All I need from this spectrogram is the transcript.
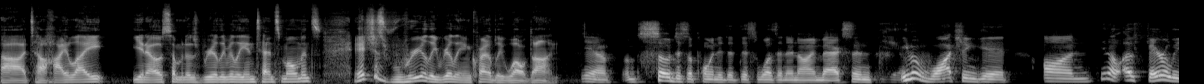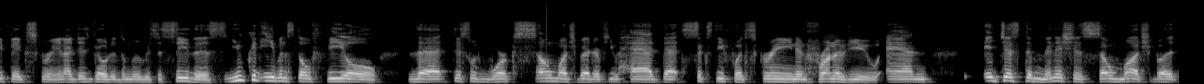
uh, to highlight you know some of those really really intense moments it's just really really incredibly well done Yeah, I'm so disappointed that this wasn't an IMAX, and Yeah. even watching it on you know a fairly big screen. I did go to the movies to see this. You could even still feel that this would work so much better if you had that 60 foot screen in front of you, and it just diminishes so much. But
